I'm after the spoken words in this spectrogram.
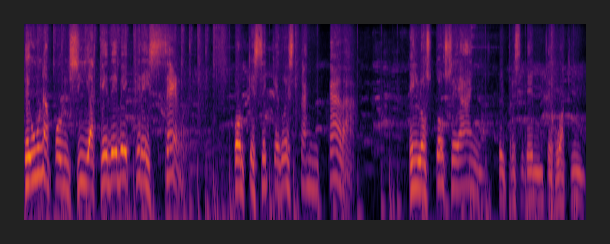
de una policía que debe crecer porque se quedó estancada en los 12 años del presidente Joaquín.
